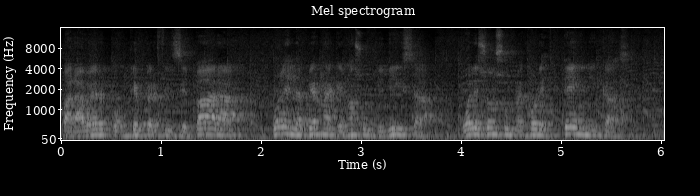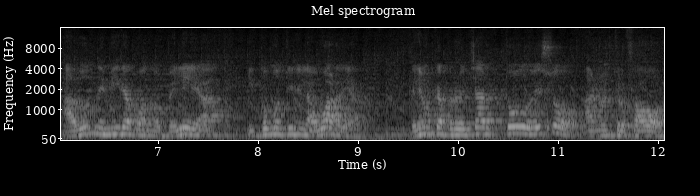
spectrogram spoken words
para ver con qué perfil se para, cuál es la pierna que más utiliza, cuáles son sus mejores técnicas, a dónde mira cuando pelea y cómo tiene la guardia. Tenemos que aprovechar todo eso a nuestro favor.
